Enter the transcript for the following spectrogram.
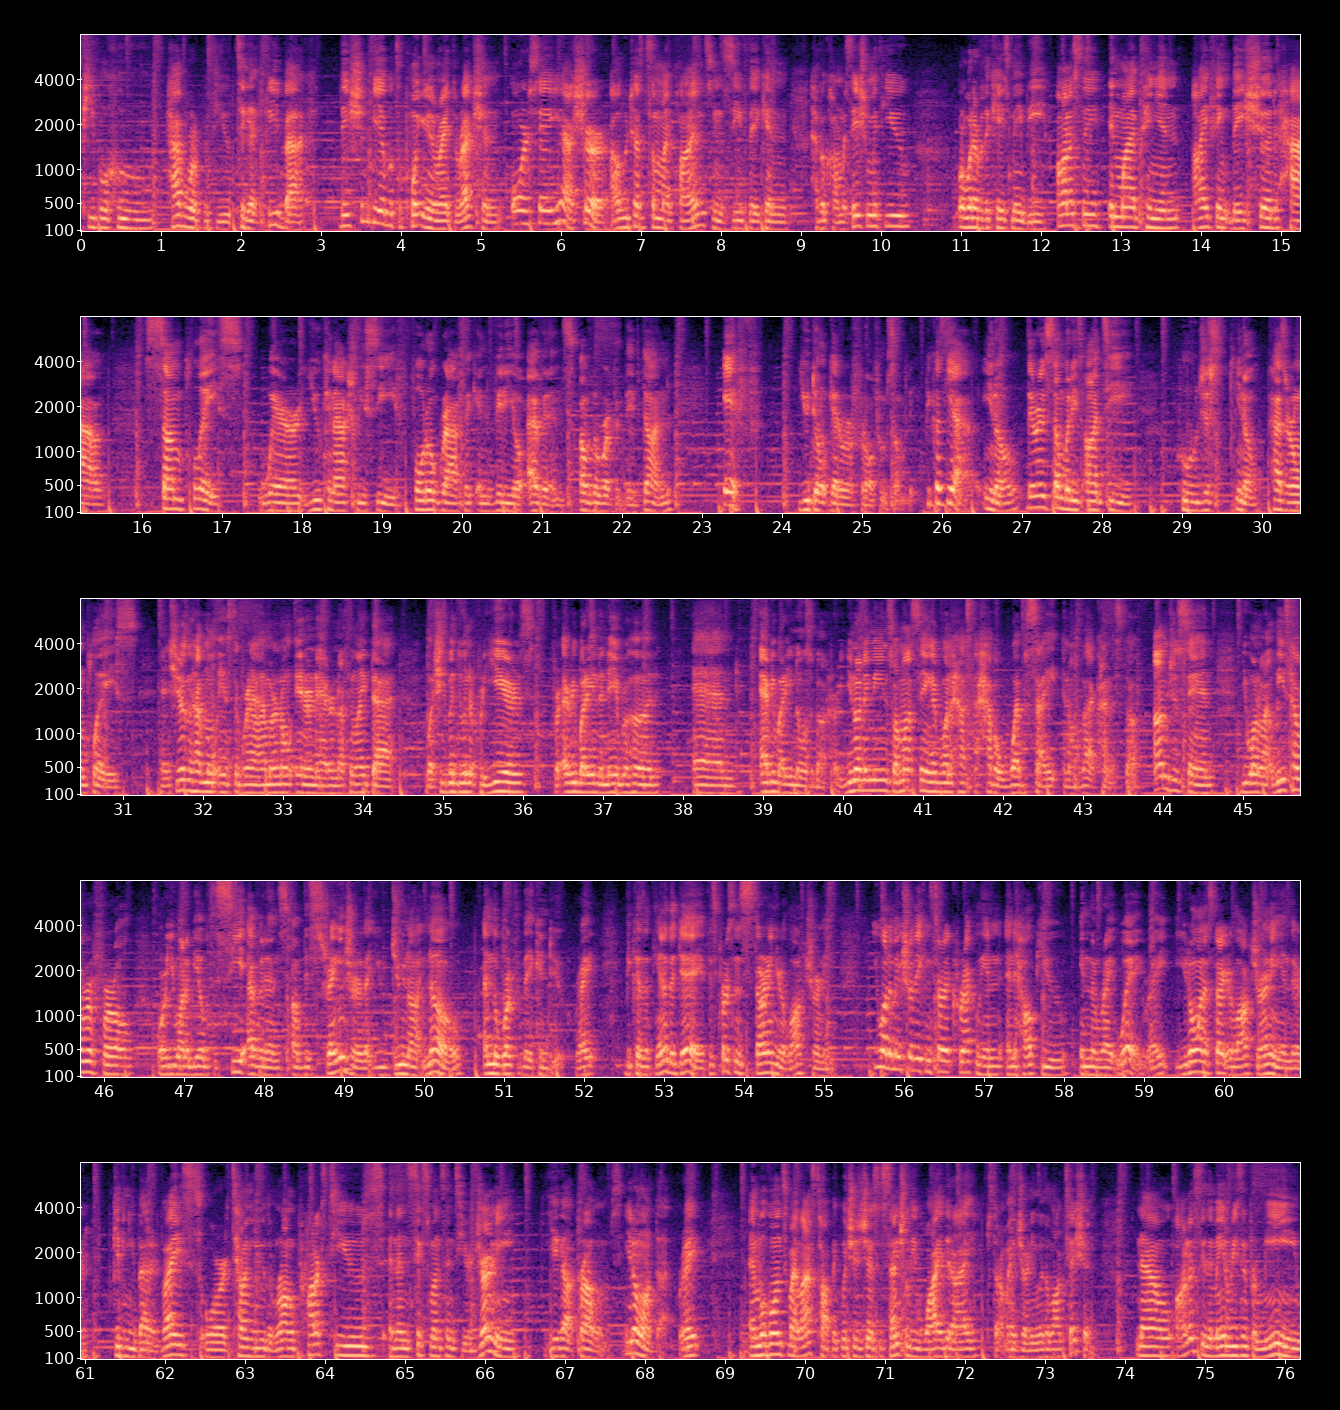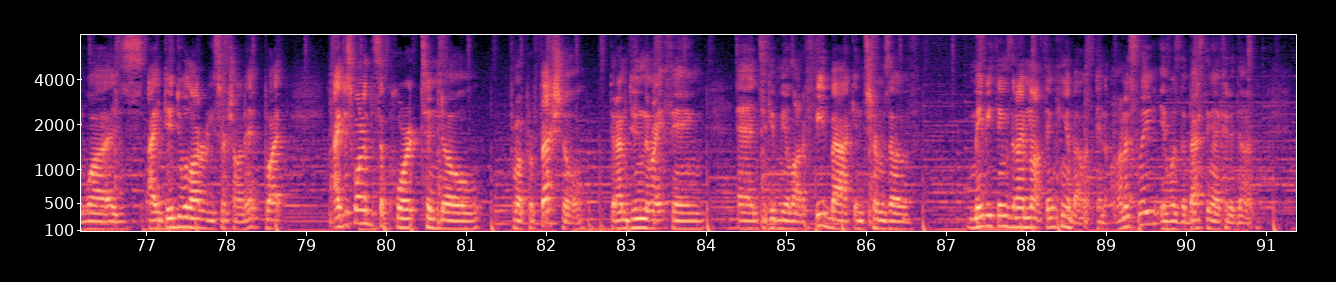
people who have worked with you to get feedback? they should be able to point you in the right direction or say, yeah, sure, I'll reach out to some of my clients and see if they can have a conversation with you or whatever the case may be. Honestly, in my opinion, I think they should have some place where you can actually see photographic and video evidence of the work that they've done if you don't get a referral from somebody. Because yeah, you know, there is somebody's auntie who just, you know, has her own place and she doesn't have no Instagram or no internet or nothing like that, but she's been doing it for years for everybody in the neighborhood and everybody knows about her. You know what I mean? So I'm not saying everyone has to have a website and all that kind of stuff. I'm just saying you want to at least have a referral or you want to be able to see evidence of this stranger that you do not know and the work that they can do, right? Because at the end of the day, if this person is starting your lock journey, you want to make sure they can start it correctly and, and help you in the right way, right? You don't want to start your lock journey and they're giving you bad advice or telling you the wrong products to use and then six months into your journey, you got problems. You don't want that, right? And we'll go into my last topic, which is just essentially why did I start my journey with a loctician? Now, honestly, the main reason for me was I did do a lot of research on it, but I just wanted the support to know from a professional that I'm doing the right thing and to give me a lot of feedback in terms of maybe things that I'm not thinking about. And honestly, it was the best thing I could have done.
